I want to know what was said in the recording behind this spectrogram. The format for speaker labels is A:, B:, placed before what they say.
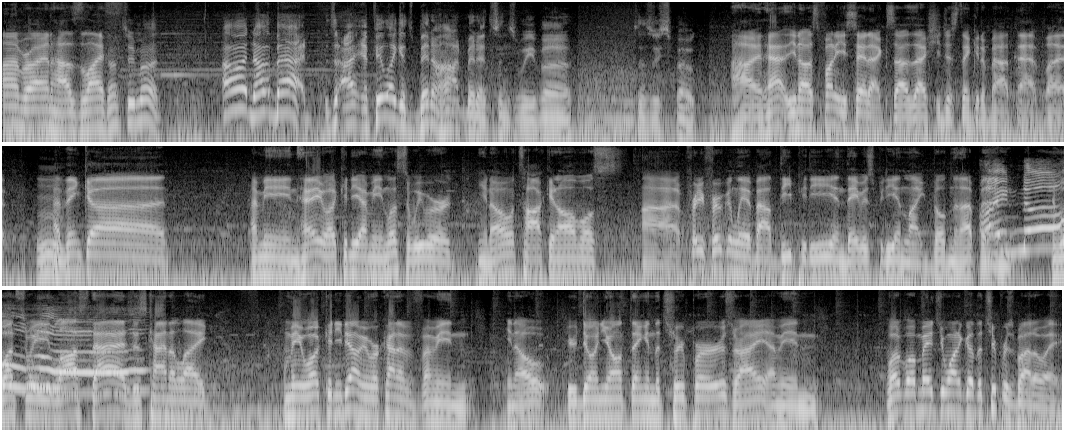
A: on, Brian? How's the life?
B: Not too much. Uh, not bad. It's, I, I feel like it's been a hot minute since we've uh since we spoke.
A: Uh, it has. You know, it's funny you say that because I was actually just thinking about that. But
B: Mm.
A: I think, uh, I mean, hey, what can you? I mean, listen, we were, you know, talking almost uh, pretty frequently about DPD and Davis PD and like building it up. And,
B: I know!
A: And once we lost that, it's just kind of like, I mean, what can you do? I mean, we're kind of, I mean, you know, you're doing your own thing in the troopers, right? I mean, what what made you want to go to the troopers, by the way?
